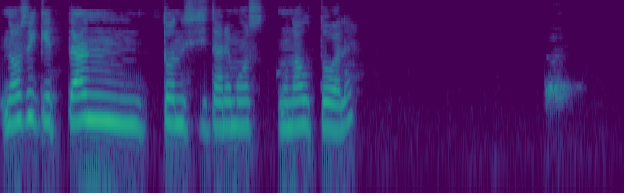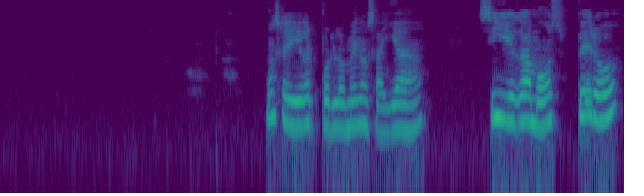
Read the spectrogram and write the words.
No sé qué tanto necesitaremos un auto, ¿vale? Vamos a llegar por lo menos allá. Sí llegamos, pero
